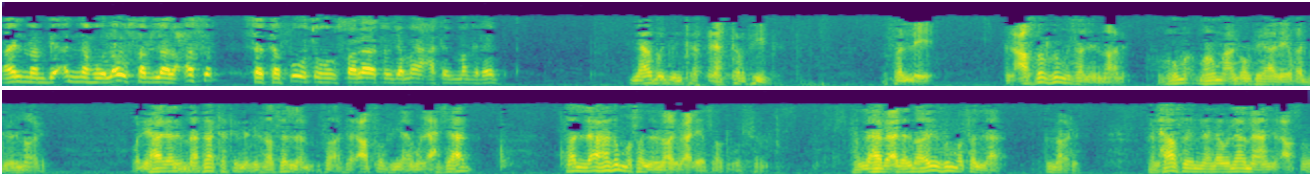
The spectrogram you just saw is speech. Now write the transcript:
علما بأنه لو صلى العصر ستفوته صلاة جماعة المغرب. لابد من الترتيب يصلي العصر ثم يصلي المغرب. وهو معذور في هذا يقدم المغرب. ولهذا لما فاتت النبي صلى الله عليه وسلم صلاة العصر في يوم الأحزاب صلاها ثم صلى المغرب عليه الصلاة والسلام. صلاها بعد المغرب ثم صلى المغرب. فالحاصل أنه لو نام عن العصر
